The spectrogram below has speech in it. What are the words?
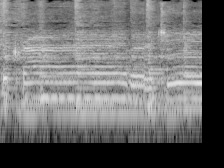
to cry, but I can't.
